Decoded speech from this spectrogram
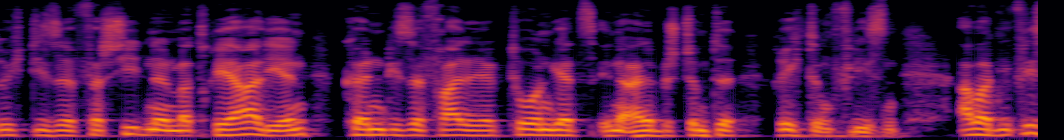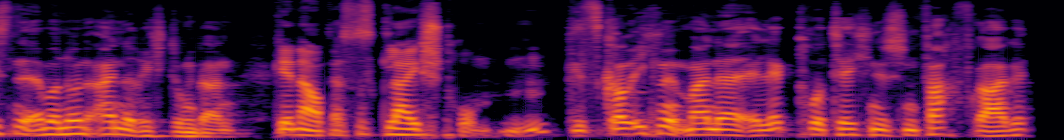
durch diese verschiedenen Materialien können diese freien Elektronen jetzt in eine bestimmte Richtung fließen. Aber die fließen ja immer nur in eine Richtung dann. Genau, das ist Gleichstrom. Mhm. Jetzt komme ich mit meiner elektrotechnischen Fachfrage.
